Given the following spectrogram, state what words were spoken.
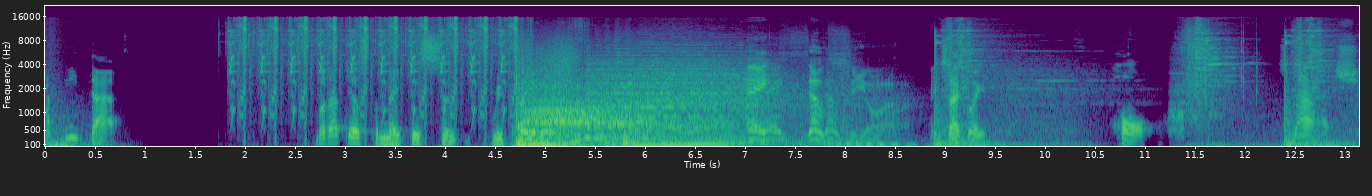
I hate that. But that's just to make this uh, replayable. Excelsior! Exactly. Hall. Smash.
